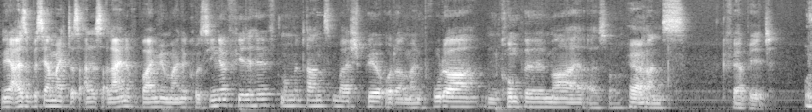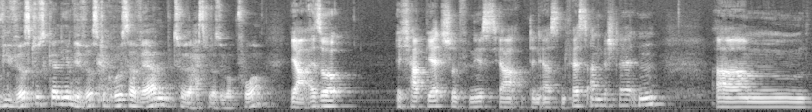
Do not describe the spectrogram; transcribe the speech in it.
Nee, also bisher mache ich das alles alleine, wobei mir meine Cousine viel hilft momentan zum Beispiel oder mein Bruder, ein Kumpel mal, also ja. ganz querbeet. Und wie wirst du skalieren? Wie wirst du größer werden? Hast du das überhaupt vor? Ja, also ich habe jetzt schon für nächstes Jahr den ersten Festangestellten ähm,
